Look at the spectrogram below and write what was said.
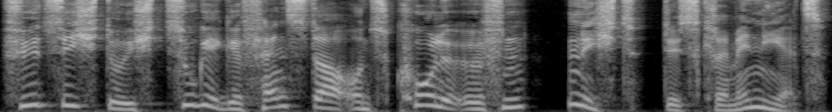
fühlt sich durch zugige Fenster und Kohleöfen nicht diskriminiert.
